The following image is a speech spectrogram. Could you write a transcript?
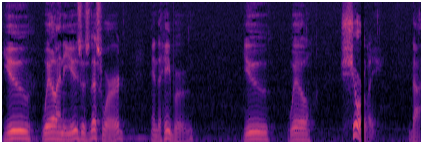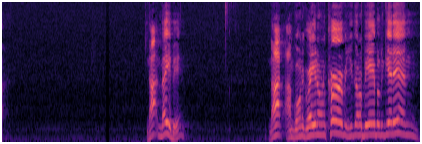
You will, and He uses this word in the Hebrew, you will surely die. Not maybe, not, I'm going to grade on a curve and you're going to be able to get in.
